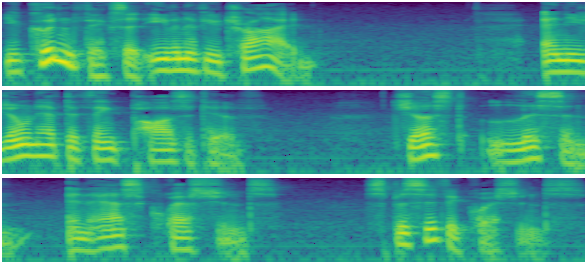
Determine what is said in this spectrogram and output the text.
You couldn't fix it even if you tried. And you don't have to think positive. Just listen and ask questions, specific questions.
